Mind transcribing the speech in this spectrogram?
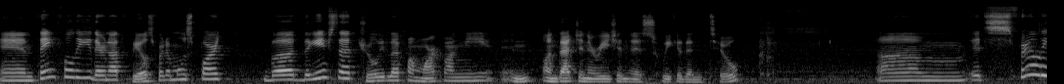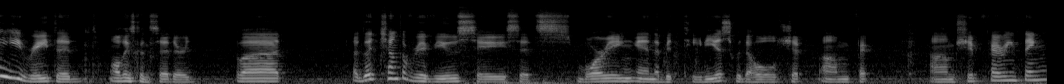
And thankfully, they're not fails for the most part. But the games that truly left a mark on me in, on that generation is Suikoden 2. Um, it's fairly rated, all things considered, but a good chunk of reviews says it's boring and a bit tedious with the whole ship um, fa- um ship faring thing.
